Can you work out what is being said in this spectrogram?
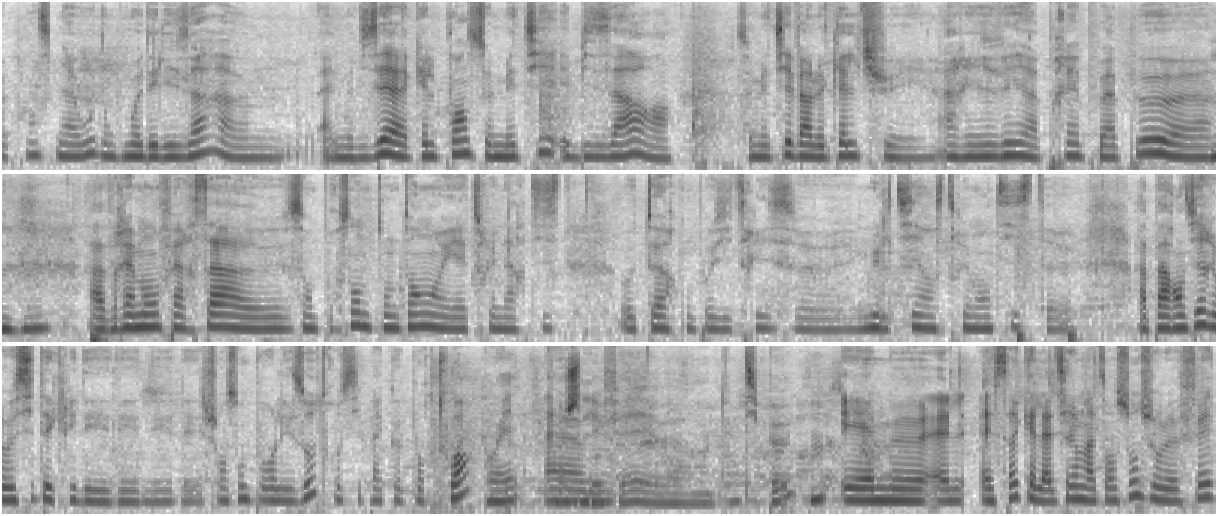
Avec le prince Miaou, donc Modélisa, euh, elle me disait à quel point ce métier est bizarre, ce métier vers lequel tu es arrivé après peu à peu, euh, à vraiment faire ça euh, 100% de ton temps et être une artiste, auteur, compositrice, euh, multi-instrumentiste euh, à part entière et aussi t'écris des, des- des- des chansons pour les autres aussi, pas que pour toi. Oui, enfin, je l'ai fait euh, un tout petit peu. Mm. Et elle me, elle, elle- c'est vrai qu'elle a attiré mon attention sur le fait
